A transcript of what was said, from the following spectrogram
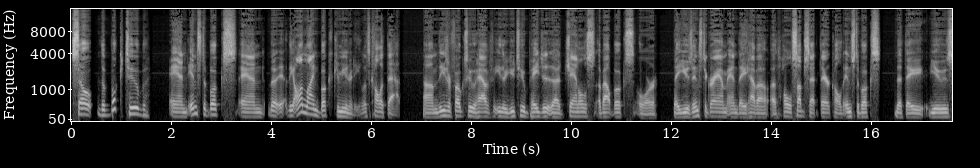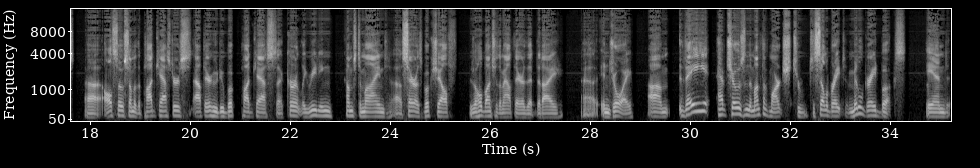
So the BookTube and InstaBooks and the the online book community, let's call it that. Um, these are folks who have either YouTube pages, uh, channels about books, or they use Instagram, and they have a, a whole subset there called InstaBooks that they use. Uh, also, some of the podcasters out there who do book podcasts, uh, currently reading comes to mind. Uh, Sarah's Bookshelf. There's a whole bunch of them out there that that I uh, enjoy. Um, they have chosen the month of March to to celebrate middle grade books, and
